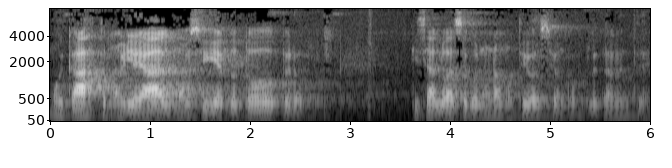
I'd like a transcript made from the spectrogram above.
muy casto, muy leal, muy siguiendo todo, pero quizás lo hace con una motivación completamente...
